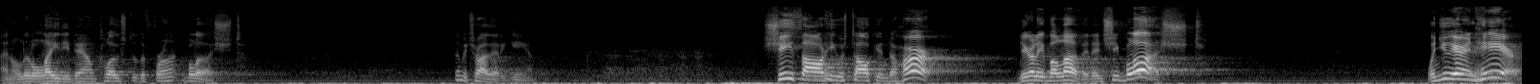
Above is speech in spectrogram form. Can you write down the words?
and a little lady down close to the front blushed. Let me try that again. She thought he was talking to her, dearly beloved, and she blushed. When you are in here,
